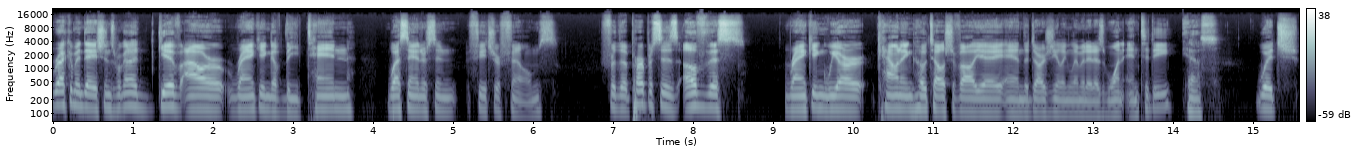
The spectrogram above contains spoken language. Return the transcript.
recommendations, we're going to give our ranking of the 10 Wes Anderson feature films. For the purposes of this ranking, we are counting Hotel Chevalier and the Darjeeling Limited as one entity, Yes. which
